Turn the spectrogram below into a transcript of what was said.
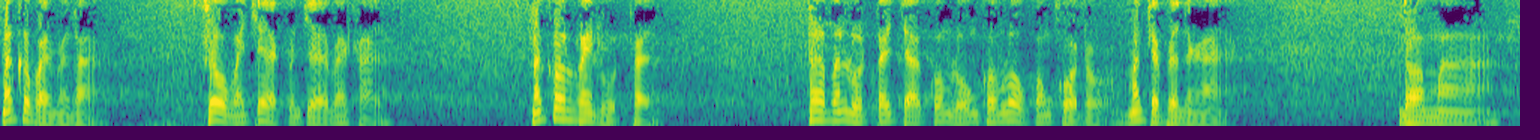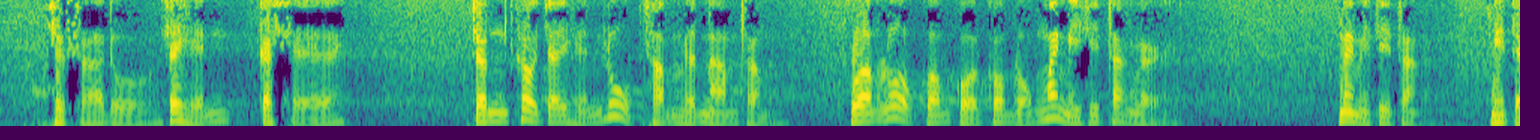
มันก็ไปไม่ได้โซ่ไม่แจกกุญแจไม่ไขมันก็ไม่หลุดไป ถ้ามันหลุดไปจากความหลงความโลภความโกรธโอ้มันจะเป็นยังไงลองมาศึกษาดูจะเห็นกระแส จนเข้าใจเห็นรูปธรรมเห็นนามธรรมความโลภความโกรธความหลงไม่มีที่ตั้งเลย ไม่มีที่ตั้งมีแต่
